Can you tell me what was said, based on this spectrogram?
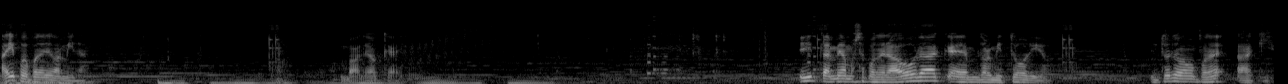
ahí puedo poner la mina. Vale, ok. Y también vamos a poner ahora que dormitorio. Entonces lo vamos a poner aquí.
